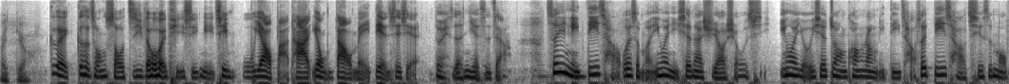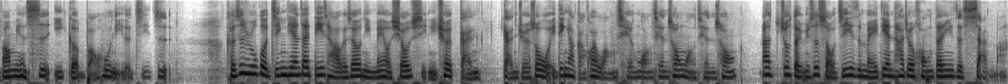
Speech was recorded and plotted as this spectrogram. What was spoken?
坏掉。对，各种手机都会提醒你，请不要把它用到没电。谢谢。对，人也是这样。所以你低潮为什么？因为你现在需要休息，因为有一些状况让你低潮，所以低潮其实某方面是一个保护你的机制。可是如果今天在低潮的时候你没有休息，你却感感觉说我一定要赶快往前往前冲往前冲，那就等于是手机一直没电，它就红灯一直闪嘛。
